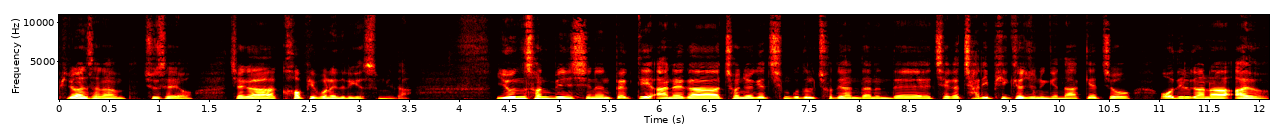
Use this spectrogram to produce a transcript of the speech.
필요한 사람 주세요. 제가 커피 보내드리겠습니다. 윤선빈 씨는 백디 아내가 저녁에 친구들 초대한다는데 제가 자리 비켜주는 게 낫겠죠. 어딜 가나 아유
